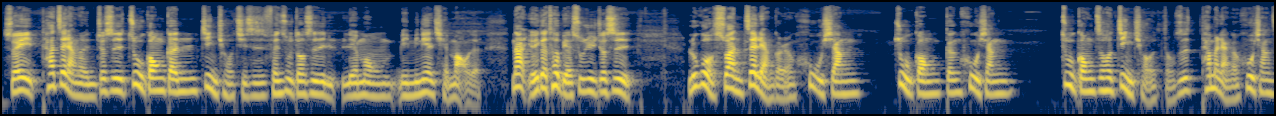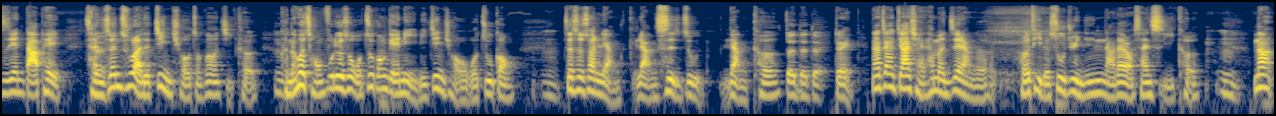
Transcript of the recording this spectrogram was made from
所以他这两个人就是助攻跟进球，其实分数都是联盟名列前茅的。那有一个特别数据就是，如果算这两个人互相助攻跟互相。助攻之后进球，总之他们两个互相之间搭配产生出来的进球总共有几颗？可能会重复，就是说我助攻给你，你进球我助攻，嗯，这是算两两次助两颗。对对对对，那这样加起来，他们这两个合体的数据已经拿到了三十一颗。嗯，那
